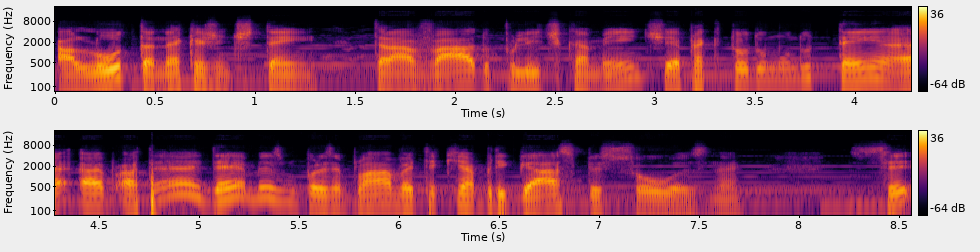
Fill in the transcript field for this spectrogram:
a luta né, que a gente tem travado politicamente é para que todo mundo tenha. É, é, até a ideia mesmo, por exemplo, ah, vai ter que abrigar as pessoas, né? Se,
